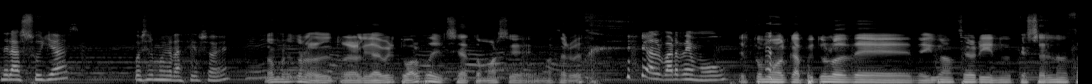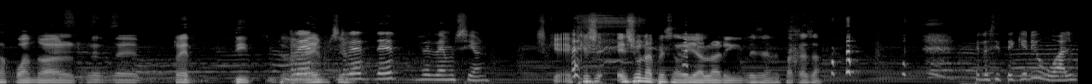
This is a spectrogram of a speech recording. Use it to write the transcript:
de las suyas. Pues es muy gracioso, ¿eh? No, hombre, con la realidad virtual puede irse a tomarse una cerveza. Al bar de Moe. Es como el capítulo de, de Ivan Theory en el que Sheldon está jugando al Red, Dead- Red Dead Red, Redemption. Red Dead Redemption. Es que, es, que es, es una pesadilla hablar inglés en esta casa. Pero si te quiero igual.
